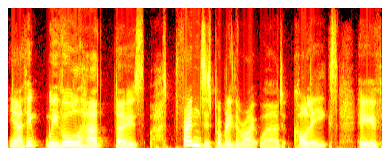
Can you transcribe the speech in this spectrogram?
Yeah, I think we've all had those friends is probably the right word, colleagues who've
